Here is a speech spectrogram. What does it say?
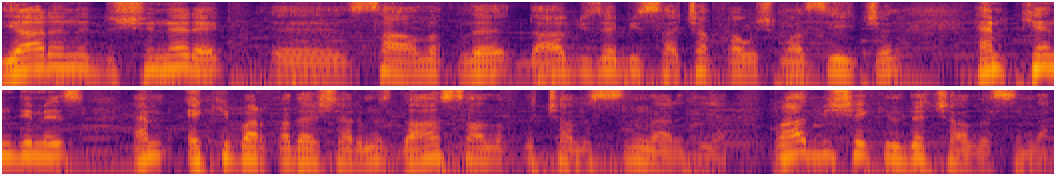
yarını düşünerek e, sağlıklı, daha güzel bir saça kavuşması için hem kendimiz hem ekip arkadaşlarımız daha sağlıklı çalışsınlar diye. Rahat bir şekilde çalışsınlar.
